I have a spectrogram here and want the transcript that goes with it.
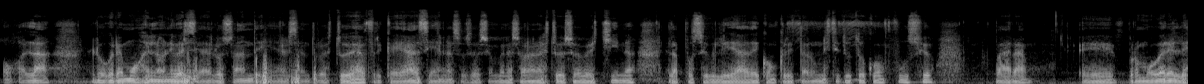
Ojalá logremos en la Universidad de los Andes y en el Centro de Estudios de África y Asia, en la Asociación Venezolana de Estudios sobre China, la posibilidad de concretar un Instituto Confucio para eh, promover el,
